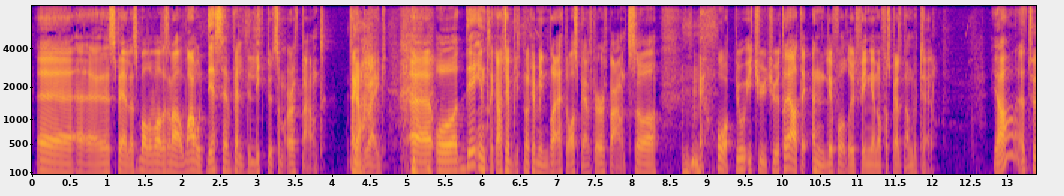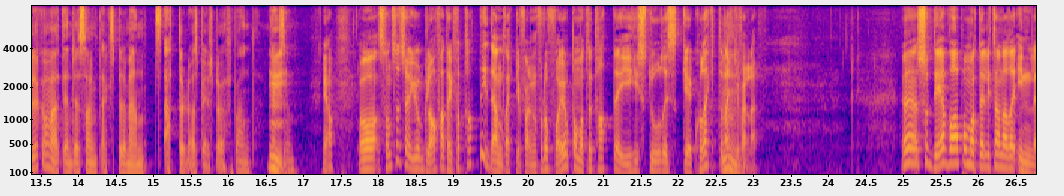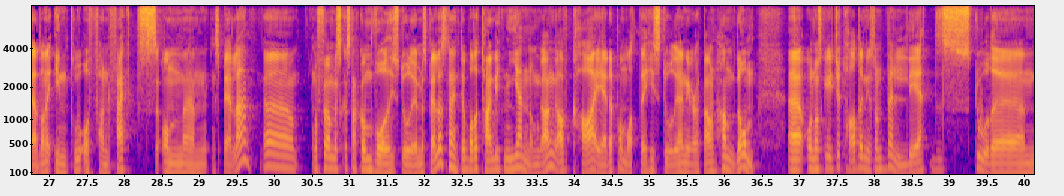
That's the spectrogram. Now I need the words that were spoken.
eh, eh, spillet, så bare var det sånn her Wow, det ser veldig likt ut som Earthbound, tenkte Ja. jeg. Eh, og det inntrykket har ikke blitt noe mindre etter å ha spilt Earthbound, så jeg håper jo i 2023 at jeg endelig får ut fingeren og får spilt Undertale. Ja, jeg tror det kan være et interessant eksperiment etter du har spilt Earthbound. Mm. Ja, Og sånn sett så er jeg jo glad for at jeg får tatt det i den rekkefølgen, for da får jeg jo på en måte tatt det i historisk eh, korrekt Mm. rekkefølge. Eh, Så det var på en måte litt sånn der innledende intro og fun facts om eh, spillet. Eh, og før vi skal snakke om vår historie med spillet, så tenkte jeg bare ta en liten gjennomgang av hva er det på en måte historien i Earthbound handler om. Eh, og nå skal jeg ikke ta den i sånn veldig store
